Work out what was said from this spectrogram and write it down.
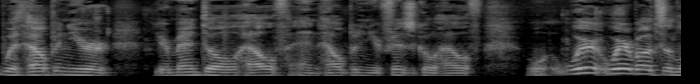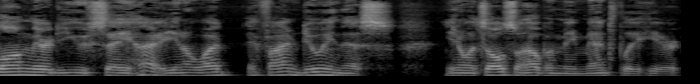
with helping your your mental health and helping your physical health. Where whereabouts along there do you say, "Hey, you know what? If I'm doing this, you know, it's also helping me mentally here."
